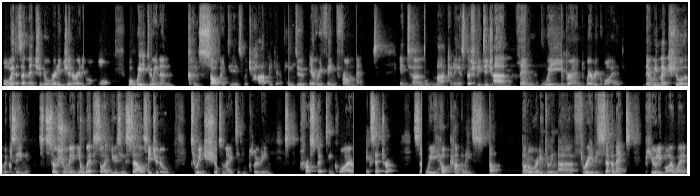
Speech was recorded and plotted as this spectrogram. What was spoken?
or whether, as I mentioned, already generating or more. What we do in and consult ideas which hardly get a do everything from that in terms of marketing, especially digital. Um, then we brand where required. Then we make sure that we're using social media, website, using sales digital to ensure automated, including prospect inquiry, etc. So we help companies, but already doing uh, three to seven X purely by way of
